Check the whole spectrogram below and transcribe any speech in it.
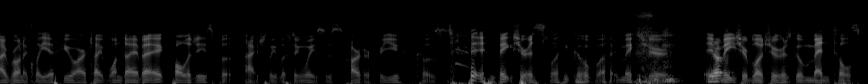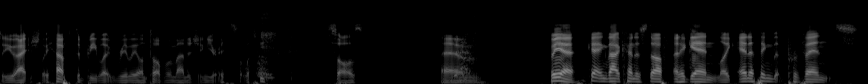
Ironically, if you are type 1 diabetic, apologies, but actually lifting weights is harder for you because it makes your insulin go, it makes your it Yep. makes your blood sugars go mental, so you actually have to be like really on top of managing your insulin. Saws. Um, Yeah. but yeah, getting that kind of stuff, and again, like anything that prevents,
